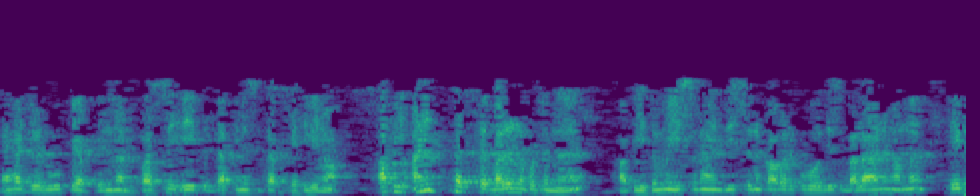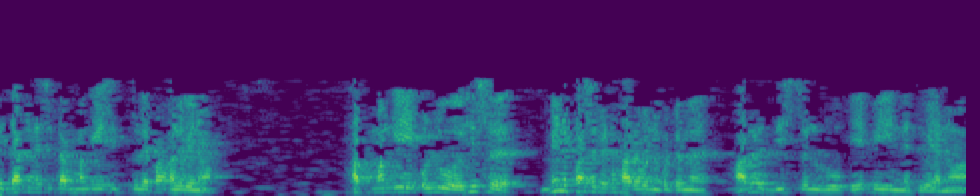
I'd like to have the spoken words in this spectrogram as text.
ඇහැට රූපයක් පෙන්වන්නට පස්සේ ඒක දකින්න සිතක් ඇති වෙනවා. අපි අනිත් පැත්ත බලනකොටම අපි හිතමු ඉස්සරහින් දිස්සන කවරක හෝ දෙස බලාන මම ඒක දකින්න සිතක් මගේ සිත් තුළ පහළ වෙනවා. අත් මගේ ඔළුව හිස මෙන්න පසකට හරවනකොටම අර දිස්සන රූපේ පේන්නේ නැතුව යනවා.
